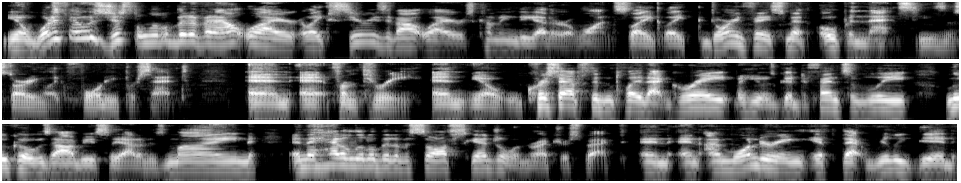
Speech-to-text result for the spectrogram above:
you know what if it was just a little bit of an outlier like series of outliers coming together at once? Like like dorian finney smith opened that season starting like 40% and, and from three. And you know Kristaps didn't play that great but he was good defensively. Luka was obviously out of his mind and they had a little bit of a soft schedule in retrospect. And and i'm wondering if that really did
